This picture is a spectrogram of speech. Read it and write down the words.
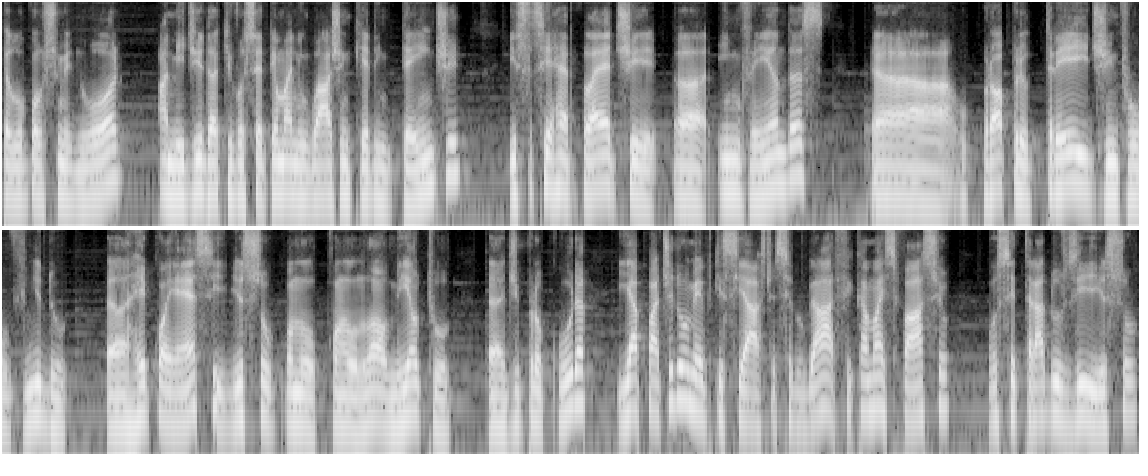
pelo consumidor à medida que você tem uma linguagem que ele entende. Isso se reflete uh, em vendas, uh, o próprio trade envolvido uh, reconhece isso como, como um aumento uh, de procura, e a partir do momento que se acha esse lugar, fica mais fácil você traduzir isso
